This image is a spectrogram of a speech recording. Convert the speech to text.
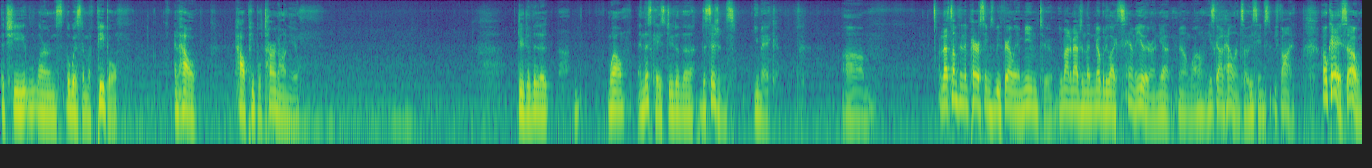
that she learns the wisdom of people and how how people turn on you. Due to the well in this case due to the decisions you make. Um, that's something that Paris seems to be fairly immune to. You might imagine that nobody likes him either, and yet, well, he's got Helen, so he seems to be fine. Okay, so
